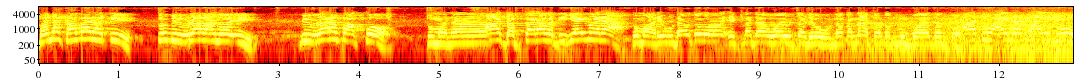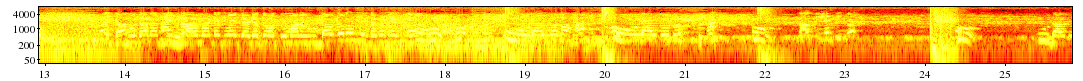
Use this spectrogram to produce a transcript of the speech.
મને ખબર હતી તું બીવરાવાનો ઈ બીવરાનો પાક્કો. તો મને આ ધબકારા વધી જાય મારા. તો મારે ઉડાવતો તો એટલા જ હોય ચડ્યો. નકર ના ચડો તો હું બોય જનતો. આ તું આઈ નટ ખાલી તું. પીવડાવવા માટે તું ચડ્યો તો. તું મારે ઉડાવતો તો બેઠા ઉડાવતો તો. હા, ઉડાવતો તો. હા, લે ટીકો. ઉડાવતો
